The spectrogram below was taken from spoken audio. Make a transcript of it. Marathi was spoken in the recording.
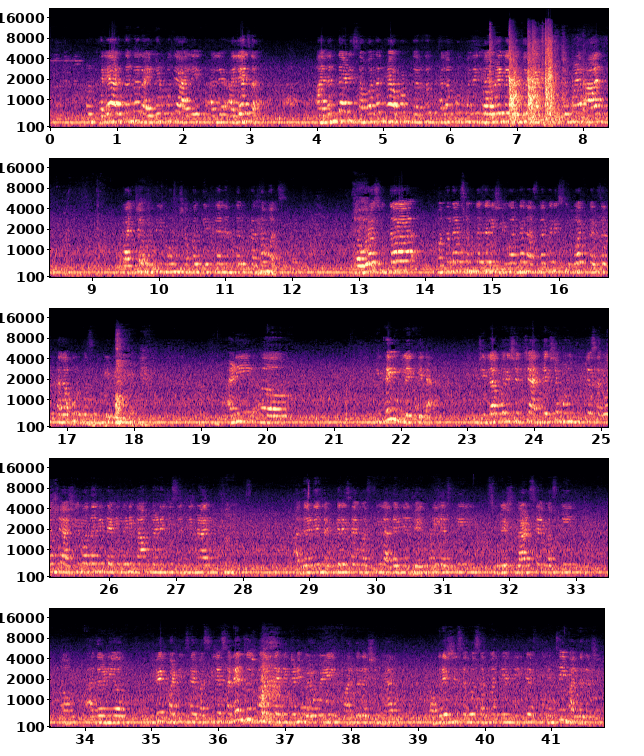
पण खऱ्या अर्थानं रायगडमध्ये आले आले आल्याचा आनंद आणि समाधान हे आपण कर्जत खालापूरमध्ये ज्यावेळेला येतो त्याच्यामुळे आज राज्यमंत्री म्हणून शपथ घेतल्यानंतर प्रथमच दौरा सुद्धा मतदारसंघ जरी श्रीवर्धन असला तरी सुरुवात कर्जत खालापूरपासून केली. आणि तिथेही उल्लेख केला. जिल्हा परिषदचे अध्यक्ष म्हणून तुमच्या सर्वांच्या आशीर्वादाने त्या ठिकाणी काम करण्याची संधी मिळाली म्हणून आदरणीय तटकरे साहेब असतील आदरणीय जयंतभाई असतील सुरेश लाड साहेब असतील आदरणीय विवेक पाटील साहेब असतील या सगळ्यांचंच मला त्या ठिकाणी वेळोवेळी मार्गदर्शन मिळालं. काँग्रेसचे सर्व सन्माननीय नेते असतील यांचंही मार्गदर्शन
